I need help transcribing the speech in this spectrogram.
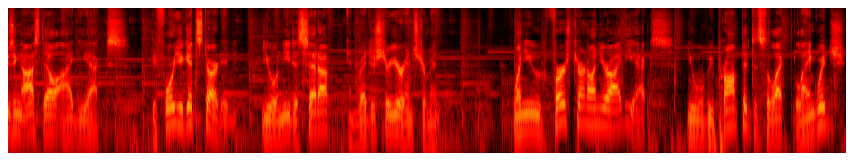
choosing Osstell IDX. Before you get started, you will need to set up and register your instrument. When you first turn on your IDX, you will be prompted to select language,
